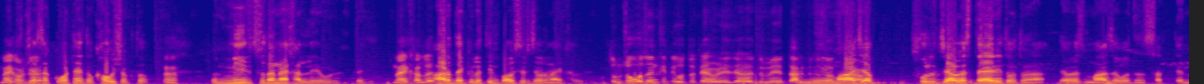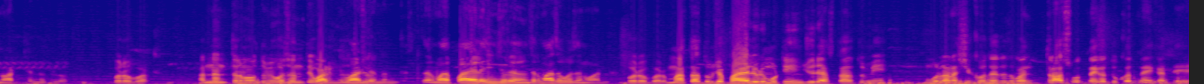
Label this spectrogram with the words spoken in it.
नाही खाऊ ज्याचा शकत? कोट आहे तो खाऊ शकतो हा. पण मी सुद्धा नाही खाल्लं एवढं कधी नाही खाल्लं अर्धा किलो तीन पावशेरच्यावर नाही खाल्लं तुमचं वजन किती होतं त्यावेळी ज्यावेळी तुम्ही तालमीत मी होता? माझ्या फुल ज्यावेळेस तयारीत होतो ना त्यावेळेस माझं वजन सत्त्याण्णव अठ्ठ्याण्णव किलो होतं. बरोबर आणि नंतर मग तुम्ही वजन ते वाढलं. वाढल्यानंतर. जर माझ्या पायाला इंजुरी झाल्यानंतर माझं वजन वाढलं. बरोबर. मग आता तुमच्या पायाला एवढी मोठी इंजुरी असताना तुम्ही मुलांना शिकवताय तर तुम्हाला त्रास होत नाही का? दुखत नाही का ते?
